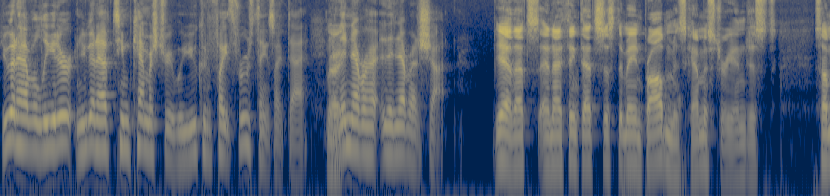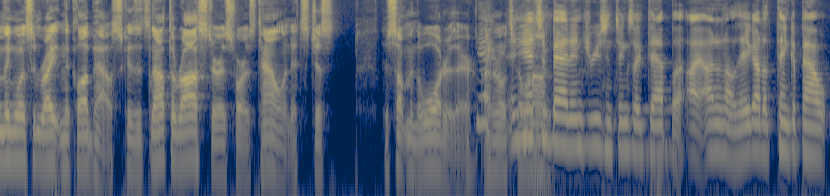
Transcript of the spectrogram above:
You got to have a leader, and you got to have team chemistry where you can fight through things like that. And Right. they never, they never had a shot. Yeah, that's, and I think that's just the main problem is chemistry and just something wasn't right in the clubhouse because it's not the roster as far as talent. It's just there's something in the water there. Yeah, I don't know what's and going he had on. some bad injuries and things like that, but I, I don't know. They got to think about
